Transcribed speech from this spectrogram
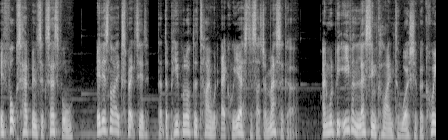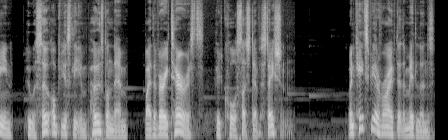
If Fawkes had been successful, it is not expected that the people of the time would acquiesce to such a massacre, and would be even less inclined to worship a queen who was so obviously imposed on them by the very terrorists who'd caused such devastation. When Catesby arrived at the Midlands,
